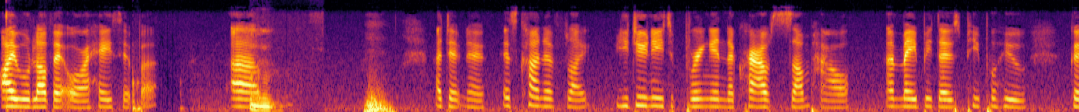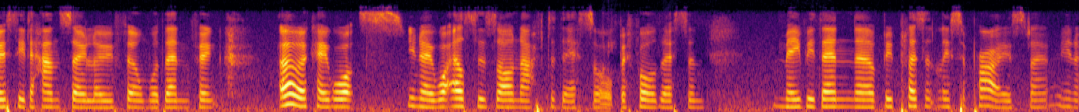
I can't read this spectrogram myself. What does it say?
I will love it or I hate it, but um, I don't know. It's kind of like you do need to bring in the crowd somehow. and maybe those people who go see the Han Solo film will then think, oh, okay, what's you know what else is on after this or before this, and maybe then they'll be pleasantly surprised. uh, You know.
